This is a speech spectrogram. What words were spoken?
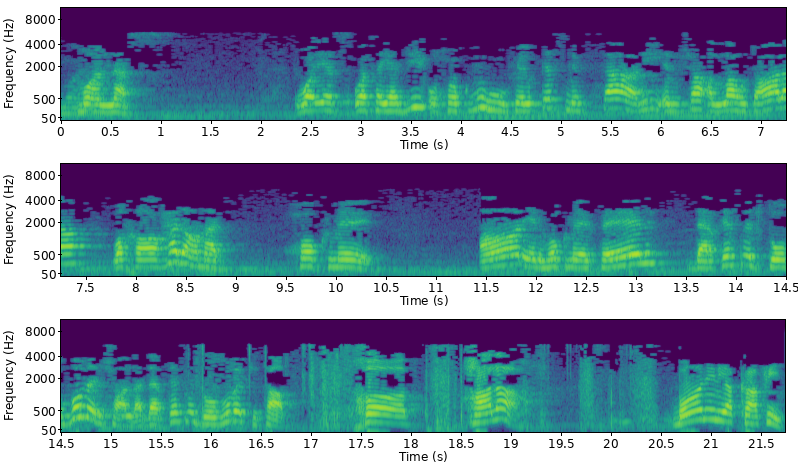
مؤنث. وسيجيء حكمه في القسم الثاني إن شاء الله تعالى وخواهد آمد حكم آن یعنی حکم فعل در قسم دوم انشاءالله در قسم دوم کتاب. خب حالا بانین یا کافی؟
